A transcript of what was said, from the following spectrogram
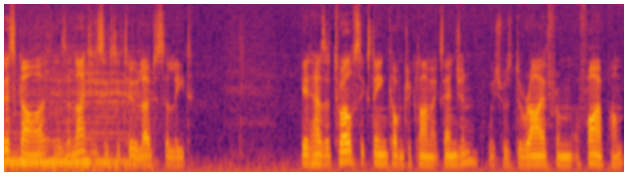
This car is a 1962 Lotus Elite. It has a 1216 Coventry Climax engine, which was derived from a fire pump.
